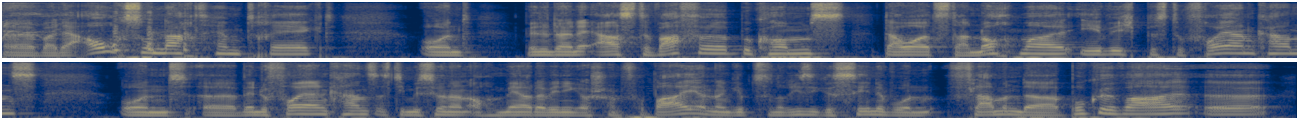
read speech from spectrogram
äh, weil der auch so Nachthemd trägt. Und wenn du deine erste Waffe bekommst, dauert es dann noch mal ewig, bis du feuern kannst. Und äh, wenn du feuern kannst, ist die Mission dann auch mehr oder weniger schon vorbei. Und dann gibt es so eine riesige Szene, wo ein flammender Buckelwal äh,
